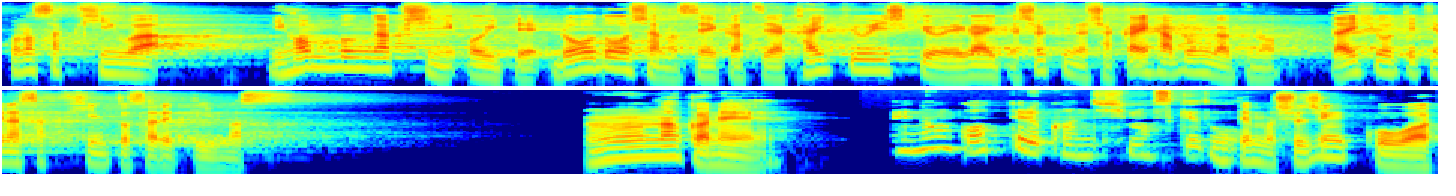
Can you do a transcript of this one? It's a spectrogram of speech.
この作品は、日本文学史において労働者の生活や階級意識を描いた初期の社会派文学の代表的な作品とされています。うーん、なんかね、え、なんか合ってる感じしますけどで。も主人公は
